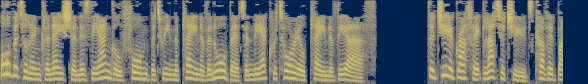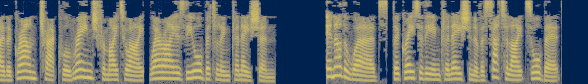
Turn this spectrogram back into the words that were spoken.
Orbital inclination is the angle formed between the plane of an orbit and the equatorial plane of the Earth. The geographic latitudes covered by the ground track will range from I to I, where I is the orbital inclination. In other words, the greater the inclination of a satellite's orbit,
